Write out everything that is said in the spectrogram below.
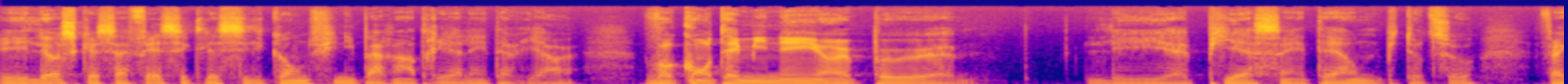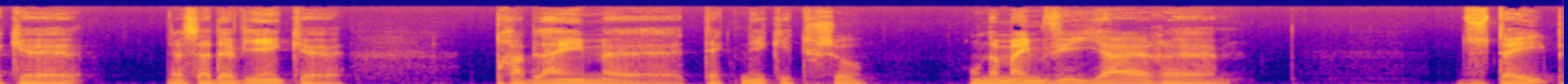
Et là, ce que ça fait, c'est que le silicone finit par rentrer à l'intérieur, va contaminer un peu euh, les euh, pièces internes puis tout ça. Fait que là, ça devient que problème euh, technique et tout ça. On a même vu hier du tape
